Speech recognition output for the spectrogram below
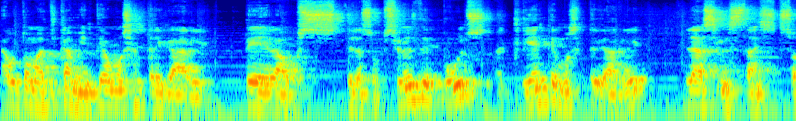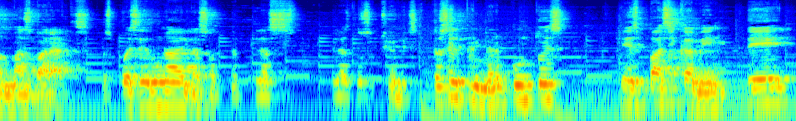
automáticamente vamos a entregarle de, de las opciones de pools al cliente, vamos a entregarle las instancias que son más baratas. Entonces puede ser una de las, las, las dos opciones. Entonces el primer punto es, es básicamente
